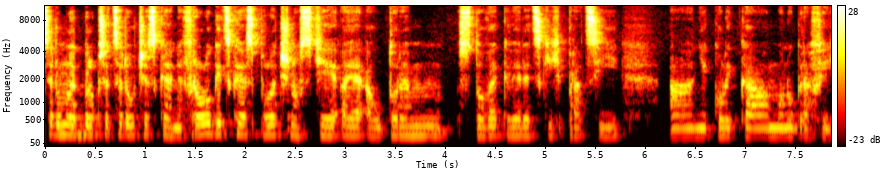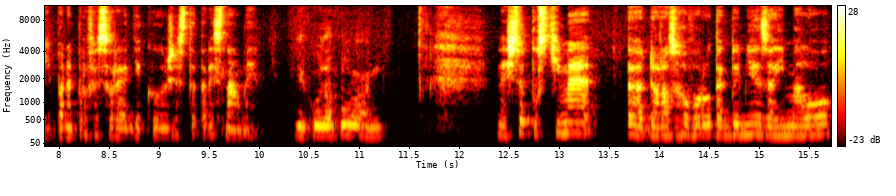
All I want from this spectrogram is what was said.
Sedm let byl předsedou České nefrologické společnosti a je autorem stovek vědeckých prací a několika monografií. Pane profesore, děkuji, že jste tady s námi. Děkuji za pozvání. Než se pustíme eh, do rozhovoru, tak by mě zajímalo,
